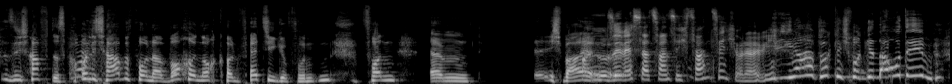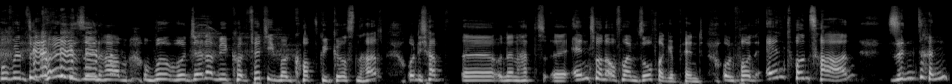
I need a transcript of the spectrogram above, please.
sie schafft es. Ja. Und ich habe vor einer Woche noch Konfetti gefunden von, ähm, ich war. Von äh, Silvester 2020 oder wie? ja, wirklich, von genau dem, wo wir uns in Köln gesehen haben. Und wo, wo Jenna mir Konfetti über den Kopf gegürsten hat. Und ich hab, äh, und dann hat äh, Anton auf meinem Sofa gepennt. Und von Antons Haaren sind dann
